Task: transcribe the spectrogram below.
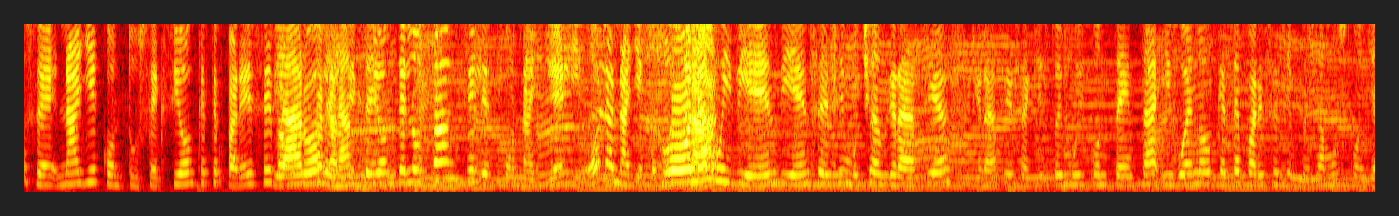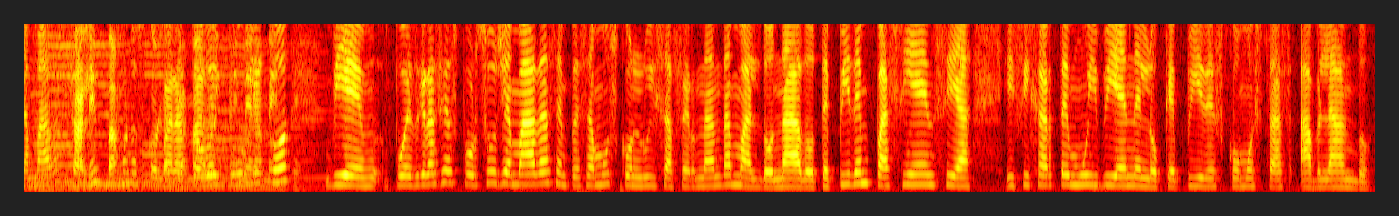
vámonos, eh, Naye, con tu sección, ¿qué te parece? Claro, vámonos a adelante. la sección de Los Ángeles con Nayeli. Hola, Naye, ¿cómo Hola, estás? muy bien, bien, Ceci, muchas gracias. Gracias, aquí estoy muy contenta. Y bueno, ¿qué te parece si empezamos con llamadas? Sale, vámonos con las para todo el público. Bien, pues gracias por sus llamadas. Empezamos con Luisa Fernanda Maldonado. Te piden paciencia y fijarte muy bien en lo que pides, cómo estás hablando.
